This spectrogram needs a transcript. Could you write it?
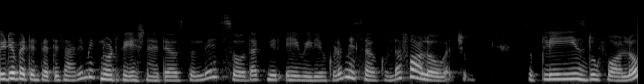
వీడియో పెట్టిన ప్రతిసారి మీకు నోటిఫికేషన్ అయితే వస్తుంది. సో దట్ మీరు ఏ వీడియో కూడా మిస్ అవ్వకుండా ఫాలో అవ్వచ్చు. So please do follow.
